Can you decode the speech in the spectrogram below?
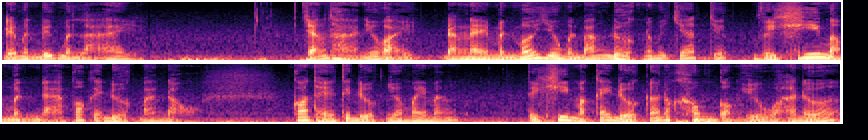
để mình biết mình là ai. Chẳng thà như vậy, đằng này mình mới vô mình bán được nó mới chết chứ. Vì khi mà mình đã có cái được ban đầu, có thể cái được do may mắn, thì khi mà cái được đó nó không còn hiệu quả nữa,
